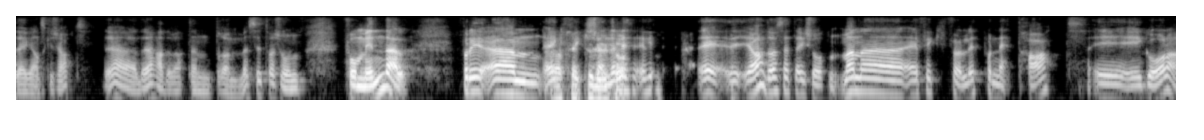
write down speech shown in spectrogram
det er ganske kjapt. Det, det, hadde vært en drømmesituasjon for min del. Fordi eh, jeg fikk kjenne litt jeg, jeg, Ja, da setter jeg shorten. Men eh, jeg fikk føle litt på netthat i, i, går, da.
